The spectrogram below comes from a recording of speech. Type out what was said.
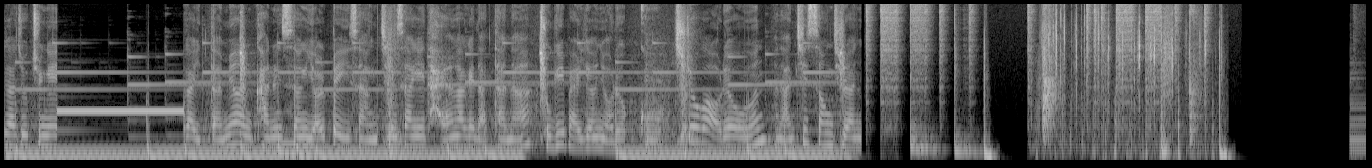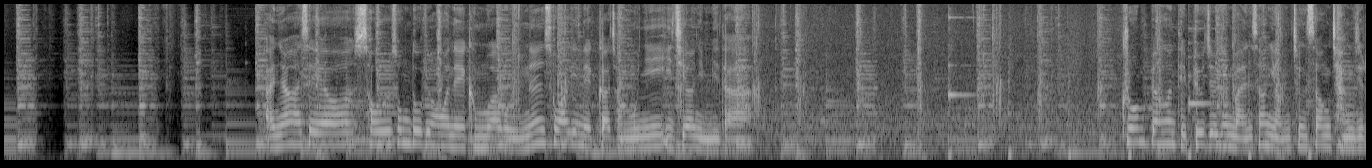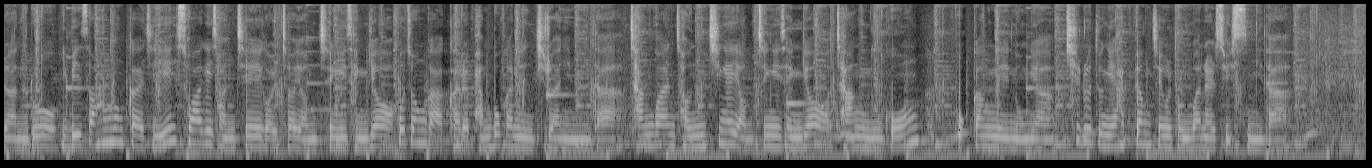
가족 중에 가 있다면 가능성이 10배 이상 증상이 다양하게 나타나 조기 발견이 어렵고 치료가 어려운 난치성 질환 안녕하세요. 서울 송도병원에 근무하고 있는 소화기내과 전문의 이지연입니다. 크론병은 대표적인 만성 염증성 장질환으로 입에서 항문까지 소화기 전체에 걸쳐 염증이 생겨 호전과 악화를 반복하는 질환입니다. 장관 전층에 염증이 생겨 장 누공, 복강 내 농양, 치루 등의 합병증을 동반할 수 있습니다.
